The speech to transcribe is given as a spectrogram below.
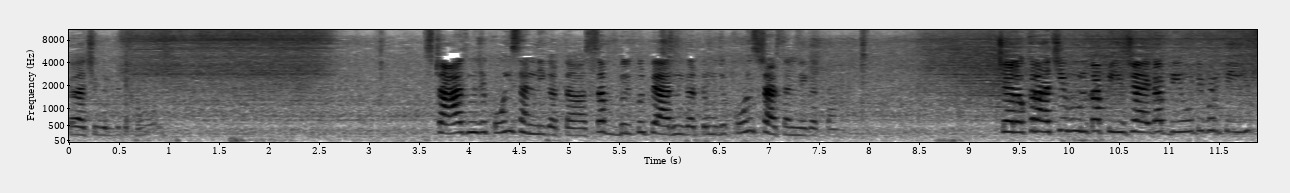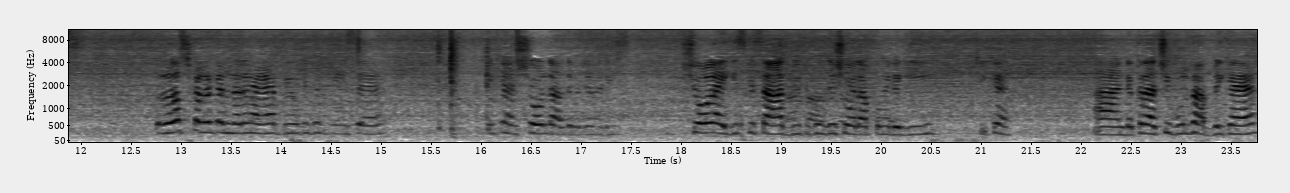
कराची वुल भी दिखाऊँ स्टार्स मुझे कोई सेंड नहीं करता। सब बिल्कुल प्यार नहीं करते। मुझे कोई स्टार सेंड नहीं करता। चलो कराची वूल का पीस जाएगा। ब्यूटीफुल पीस रस्ट कलर के अंदर है ब्यूटीफुल पीस है। ठीक है शॉल डाल दे मुझे मेरी। शॉल आएगी इसके साथ ब्यूटीफुल सी शॉल आपको मिलेगी। ठीक है। एंड कराची बुल फैब्रिक है।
